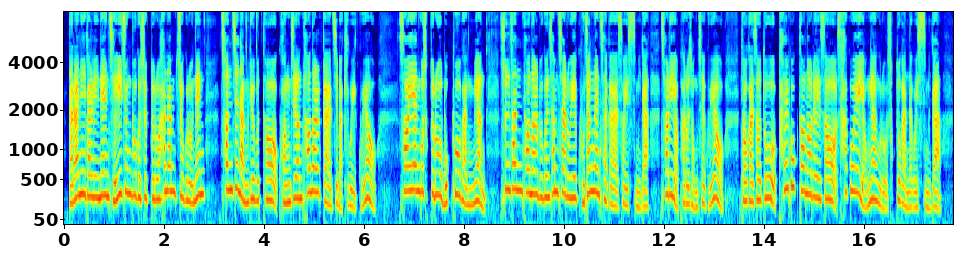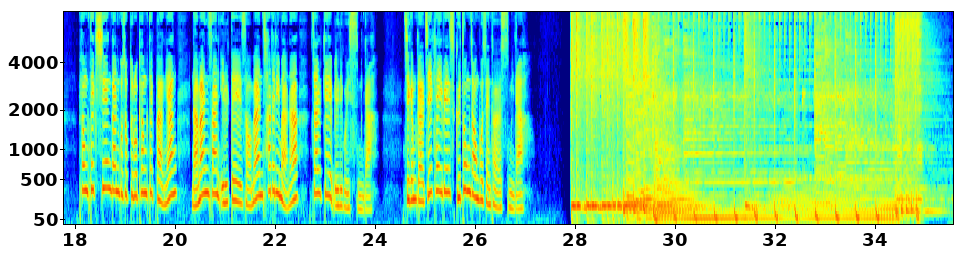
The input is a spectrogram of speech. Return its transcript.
나란히 달리는 제2중부고속도로 하남 쪽으로는 천지남교부터 광주현 터널까지 막히고 있고요. 서해안 고속도로 목포 방면 순산 터널 부근 3차로에 고장난 차가 서 있습니다. 처리 여파로 정체고요. 더 가서도 팔곡 터널에서 사고의 영향으로 속도가 안 나고 있습니다. 평택 시흥간 고속도로 평택 방향 남한산 일대에서만 차들이 많아 짧게 밀리고 있습니다. 지금까지 KBS 교통정보센터였습니다.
